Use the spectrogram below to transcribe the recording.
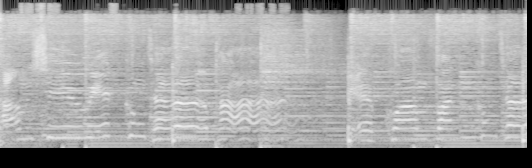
ทำชีวิตของเธอผ่าน เก็บความฝันของเธอ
